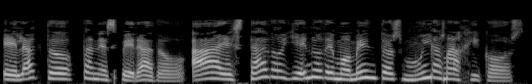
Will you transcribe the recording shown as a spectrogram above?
El acto, tan esperado, ha estado lleno de momentos muy mágicos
